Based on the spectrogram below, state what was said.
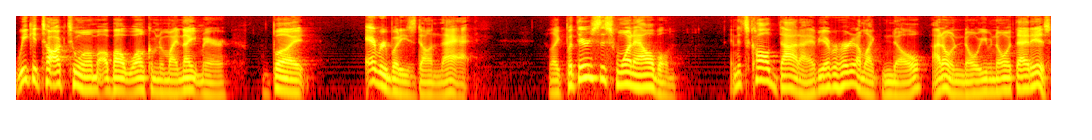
we could talk to him about Welcome to My Nightmare, but everybody's done that. Like, but there's this one album, and it's called Dada. Have you ever heard it? I'm like, no, I don't know, even know what that is.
